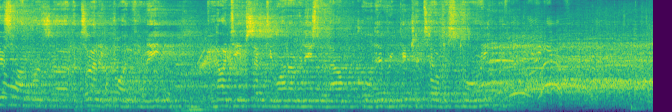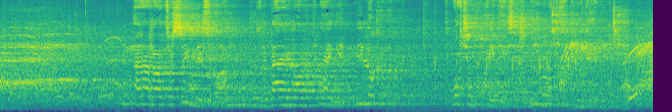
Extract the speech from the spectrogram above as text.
this one was uh, the turning point for me. In 1971, I released an album called Every Picture Tells a Story. And I'd like to sing this one because the band love playing it. You look at, watch them play this, it's really fucking good.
